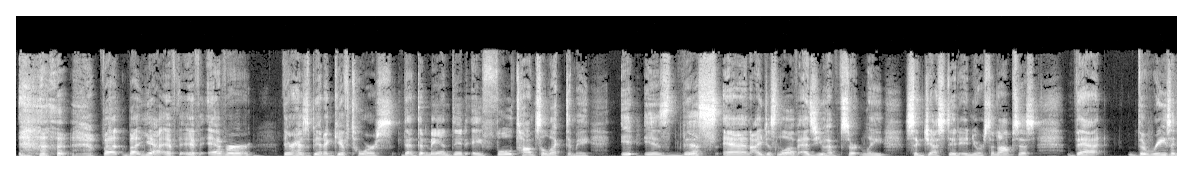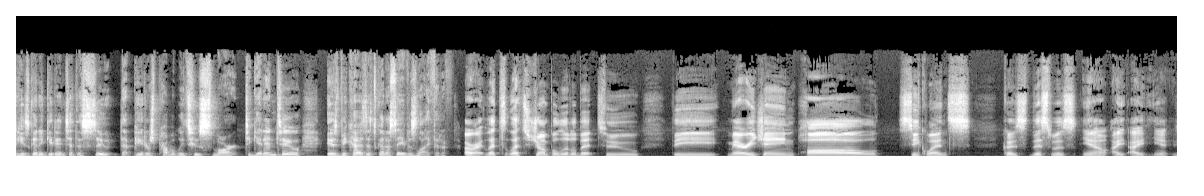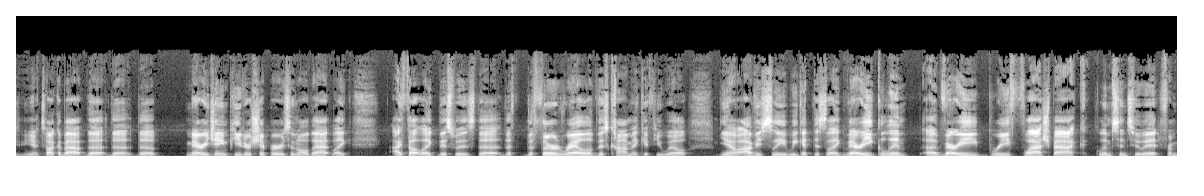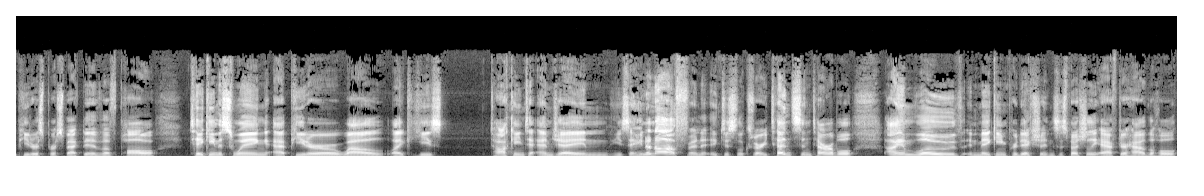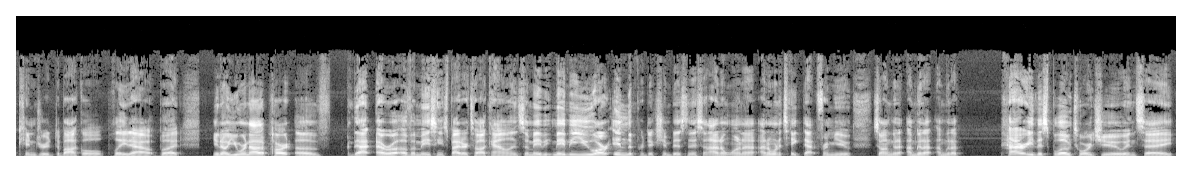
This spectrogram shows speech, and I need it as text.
but but yeah, if if ever there has been a gift horse that demanded a full tonsillectomy, it is this, and I just love, as you have certainly suggested in your synopsis, that the reason he's going to get into the suit that Peter's probably too smart to get into is because it's going to save his life. All right, let's let's jump a little bit to the Mary Jane Paul sequence because this was, you know, I I you know talk about the the the Mary Jane Peter shippers and all that. Like, I felt like this was the the the third rail of this comic, if you will. You know, obviously we get this like very glimp, a very brief flashback glimpse into it from Peter's perspective of Paul taking the swing at Peter while like he's talking to MJ and he's saying enough! And it just looks very tense and terrible. I am loath in making predictions, especially after how the whole Kindred debacle played out, but you know, you were not a part of that era of amazing spider talk alan. So maybe maybe you are in the prediction business and i don't want to i don't want to take that from you. So i'm gonna i'm gonna i'm gonna parry this blow towards you and say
